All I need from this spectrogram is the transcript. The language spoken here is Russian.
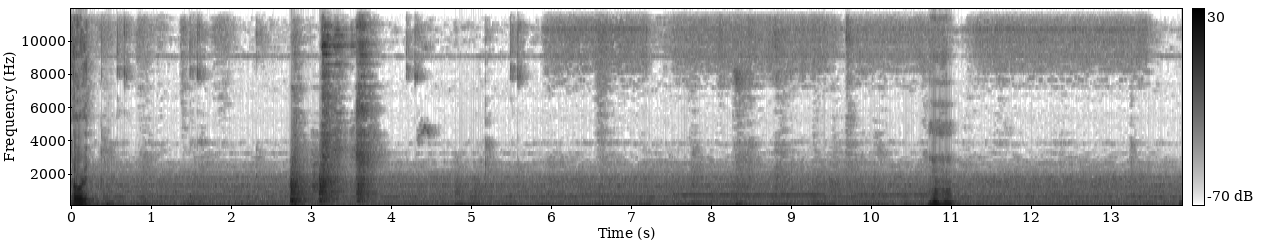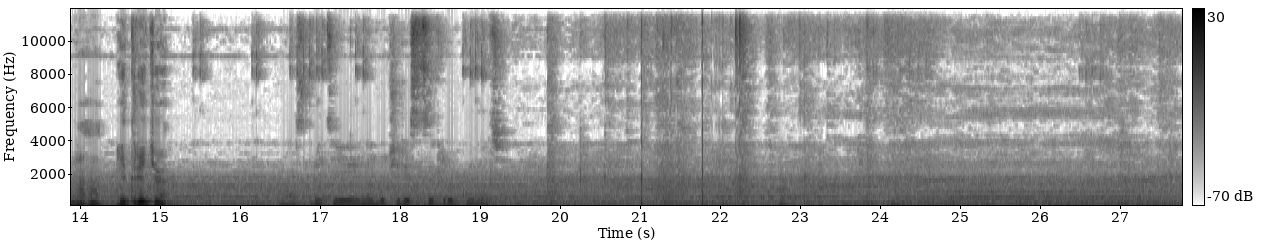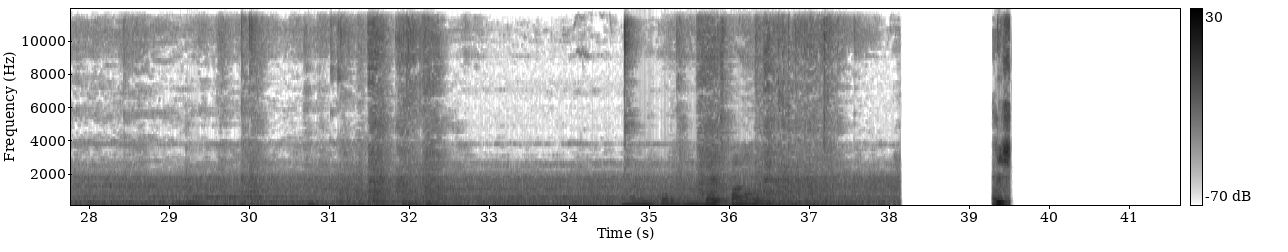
Давай. Угу. Угу. И третью. А с третьей надо через цифру вбивать. Не помню. Дайте по новой.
